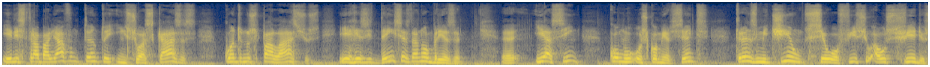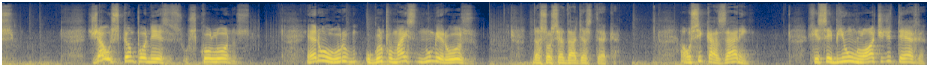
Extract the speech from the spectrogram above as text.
Eles trabalhavam tanto em suas casas quanto nos palácios e residências da nobreza. É, e assim como os comerciantes transmitiam seu ofício aos filhos. Já os camponeses, os colonos, eram o grupo, mais numeroso da sociedade asteca. Ao se casarem, recebiam um lote de terra,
